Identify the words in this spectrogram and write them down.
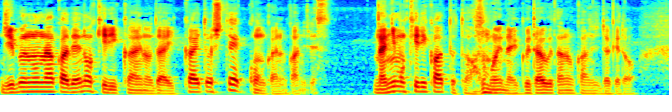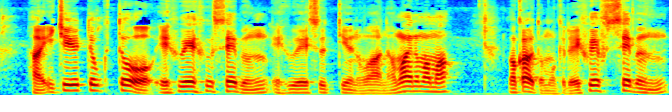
自分の中での切り替えの第1回として今回の感じです。何も切り替わったとは思えないグダグダの感じだけど、はい、一応言っておくと FF7、FS っていうのは名前のままわかると思うけど FF7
